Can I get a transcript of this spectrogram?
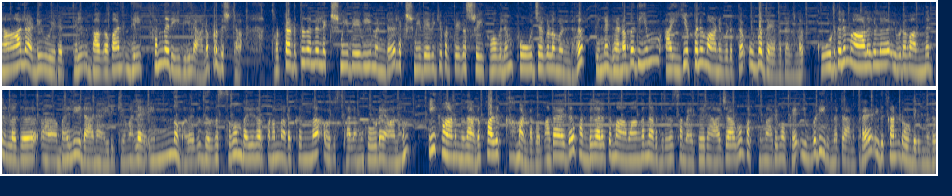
നാലടി ഉയരത്തിൽ ഭഗവാൻ നിൽക്കുന്ന രീതിയിലാണ് പ്രതിഷ്ഠ. തൊട്ടടുത്ത് തന്നെ ലക്ഷ്മി ദേവിയുമുണ്ട് ലക്ഷ്മി ദേവിക്ക് പ്രത്യേക ശ്രീകോവിലും പൂജകളുമുണ്ട്. പിന്നെ ഗണപതിയും അയ്യപ്പനുമാണ് ഇവിടുത്തെ ഉപദേവതകൾ കൂടുതലും ആളുകൾ ഇവിടെ വന്നിട്ടുള്ളത് ബലിയിടാനായിരിക്കും അല്ലെ? എന്നും അതായത് ദിവസവും ബലിതർപ്പണം നടക്കുന്ന ഒരു സ്ഥലം കൂടെയാണ് ഈ കാണുന്നതാണ് പഴുക്ക മണ്ഡപം അതായത് പണ്ടുകാലത്ത് മാമാങ്കം നടന്നിരുന്ന സമയത്ത് രാജാവും ഭക്തിമാരും ഒക്കെ ഇവിടെ ഇരുന്നിട്ടാണ് അത്ര ഇത് കണ്ടുകൊണ്ടിരുന്നത്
